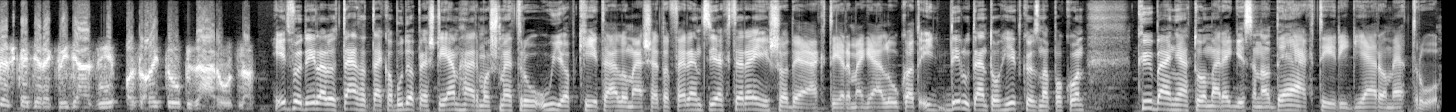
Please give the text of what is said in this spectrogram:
szíveskedjenek vigyázni, az ajtók záródnak. Hétfő délelőtt átadták a budapesti M3-as metró újabb két állomását a Ferenciek tere és a Deák tér megállókat, így délutántól hétköznapokon Kőbányától már egészen a Deák térig jár a metró.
